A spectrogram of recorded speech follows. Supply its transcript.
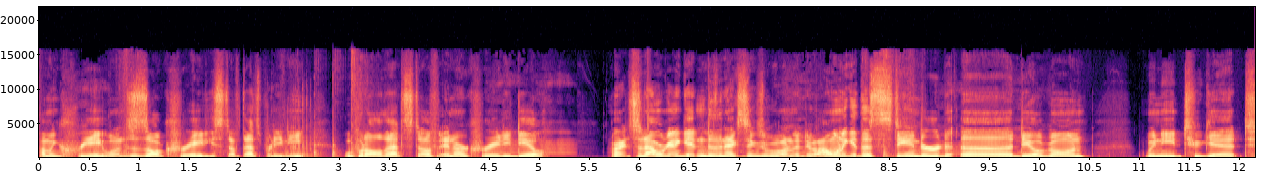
Common create ones. This is all createy stuff. That's pretty neat. We'll put all that stuff in our createy deal. All right, so now we're to get into the next things we want to do. I want to get this standard uh, deal going. We need to get...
